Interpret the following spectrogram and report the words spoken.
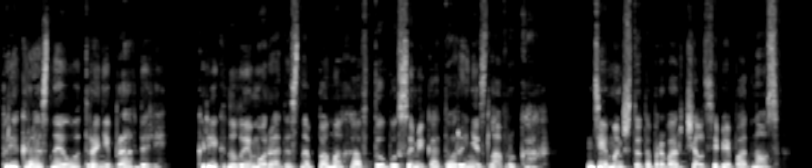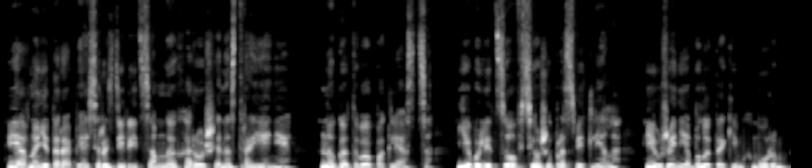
«Прекрасное утро, не правда ли?» – крикнула ему радостно, помахав тубусами, которые несла в руках. Демон что-то проворчал себе под нос, явно не торопясь разделить со мной хорошее настроение. Но готова поклясться, его лицо все же просветлело и уже не было таким хмурым.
